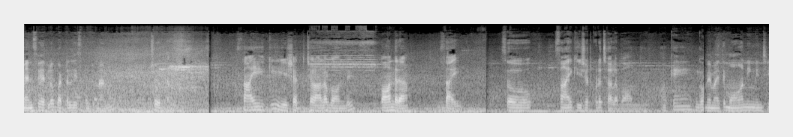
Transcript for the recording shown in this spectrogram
మెన్స్ వేర్లో బట్టలు తీసుకుంటున్నాను. చూద్దాం. సాయికి ఈ షర్ట్ చాలా బాగుంది. బాగుందిరా సాయి. సో సాయికి ఈ షర్ట్ కూడా చాలా బాగుంది. ఓకే మేమైతే మార్నింగ్ నుంచి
